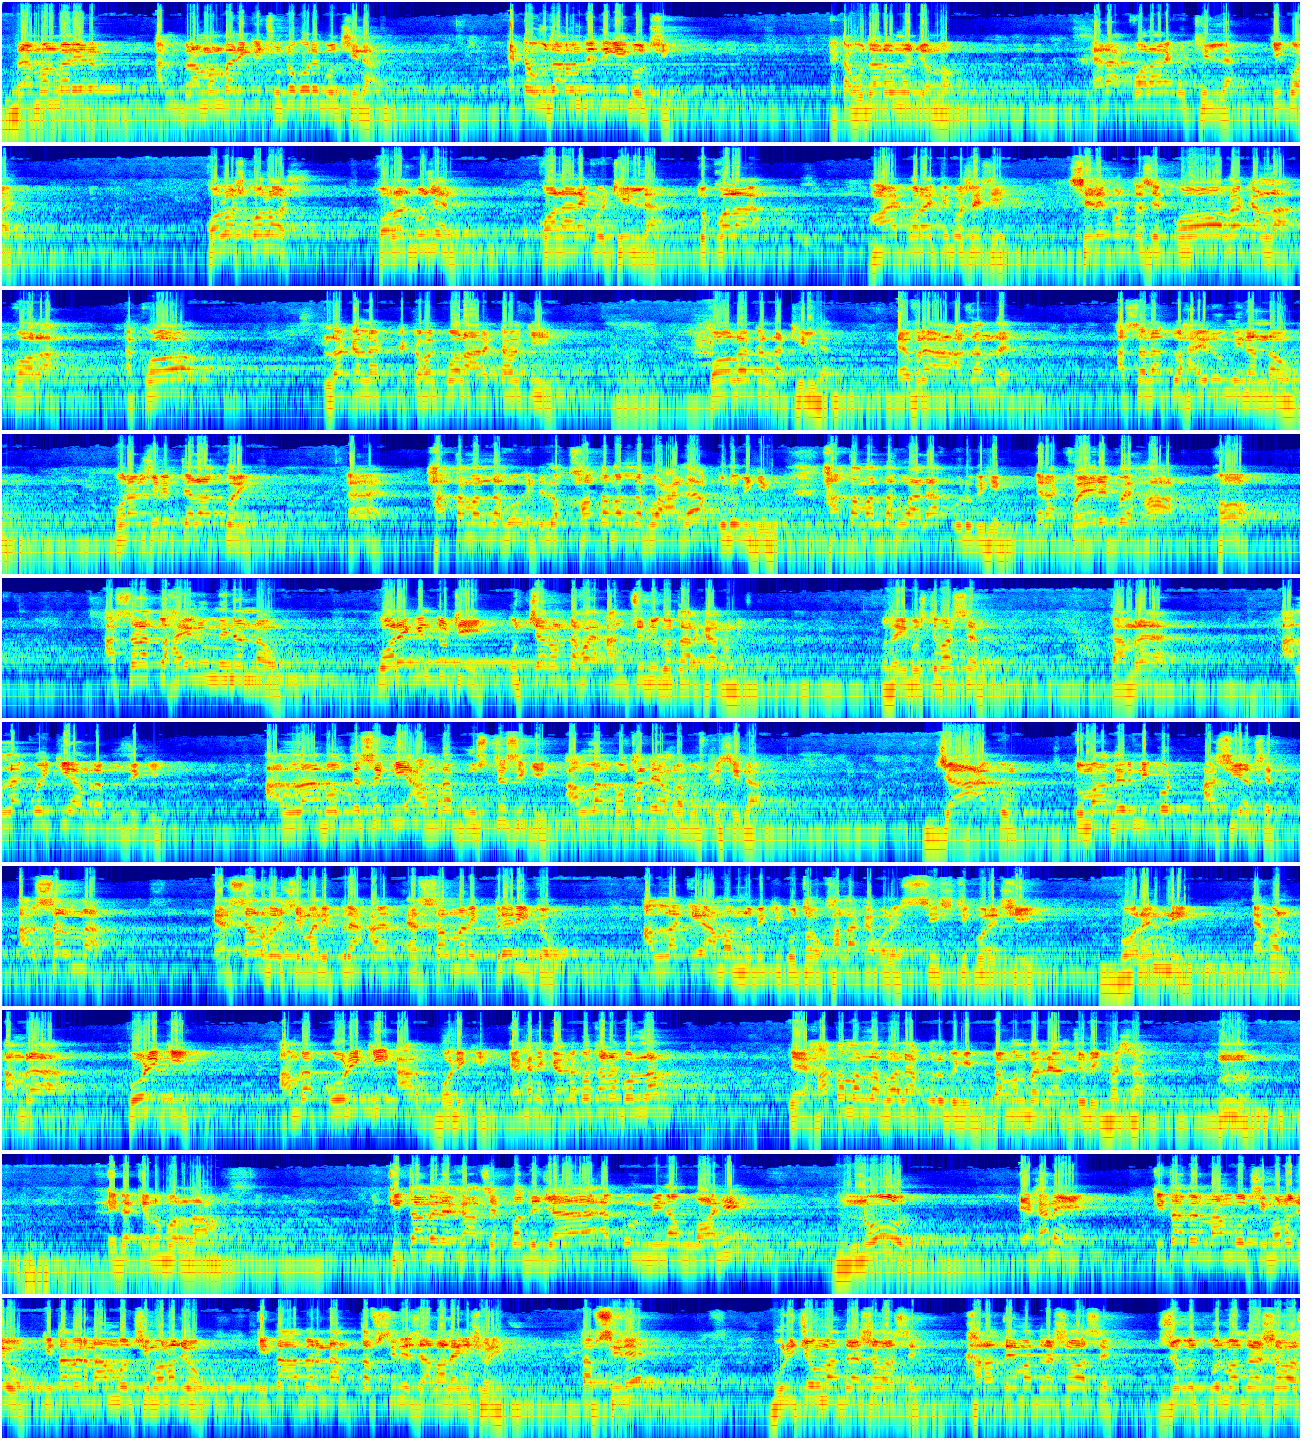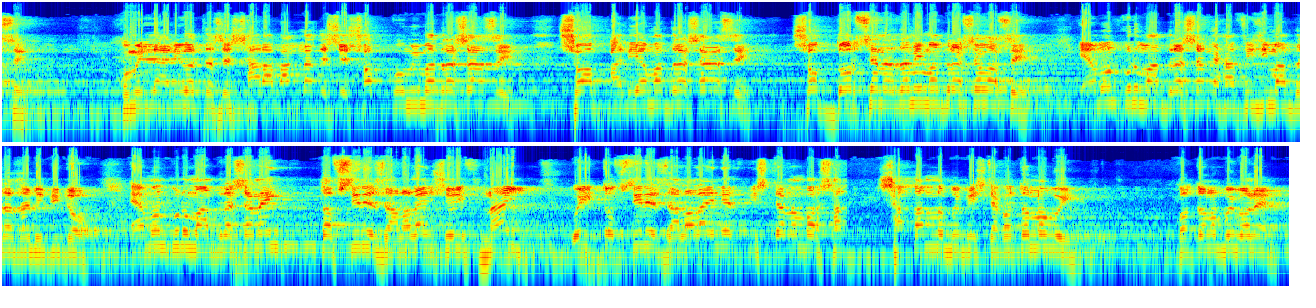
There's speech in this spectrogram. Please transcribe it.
ব্রাহ্মণবাড়ির, আমি ব্রাহ্মণবাড়িকে ছোট করে বলছি না? একটা উদাহরণ দিতে গিয়ে বলছি। একটা উদাহরণের জন্য। এরা কলার একটা ঠিল্লা। কি কয়? কলস কলস। কলস বুঝেন? কলার এক ঠিল্লা তো কলা মায় পড়াইতে বসেছে। ছেলে পড়তেছে ক লকাল্লা কলা। ক লকাল্লা একটা হয় কলা আর একটা হয় কি? ক লকাল্লা ঠিল্লা এরপরে আজান দেয়। আসসালা তো হাইরু মিনান নাও কোরআন শরীফ তেলাওয়াত করি। হ্যাঁ? হাতাম আল্লাহু এটা হলো খতাম আল্লাহু আলা কুলুবিহিম। হাতাম আল্লাহু আলা কুলুবিহিম। এরা খয়ে রে কয় হা, হ। আসসালা তো হাইরুম মিনান নাও পরে কিন্তু ঠিক উচ্চারণটা হয় আঞ্চলিকতার কারণে। কথা কি বুঝতে পারছেন? তা আমরা, আল্লাহ কই কি, আমরা বুঝি কি? আল্লাহ বলতেছে কি, আমরা বুঝতেছি কি? আল্লাহর কথাটি আমরা বুঝতেছি না। যা আকুম তোমাদের নিকট আসিয়াছেন। আর সালনা এরসাল হয়েছে মানে এরসাল মানে প্রেরিত। আল্লাহকে আমার নবীকে কোথাও খালাকা বলে সৃষ্টি করেছি বলেননি। এখন আমরা পড়ি কি? আমরা পড়ি কি আর বলি কি? এখানে কেন কথাটা বললাম? যে হাতাম আল্লাহ আল্লাহ কুলবিহীন ব্রাহ্মণবাড়ির আঞ্চলিক ভাষা। হুম, এটা কেন বললাম? কিতাবে লেখা আছে নূর। এখানে কিতাবের নাম বলছি মনোযোগ, কিতাবের নাম বলছি মনোযোগ। কিতাবের নাম তাফসিরে জালালাইন শরীফ। তাফসিরে বুড়িচং মাদ্রাসাও আছে, খারাতে মাদ্রাসাও আছে, জগৎপুর মাদ্রাসাও আছে। কুমিল্লা আলিবাত আছে, সারা বাংলাদেশে সব কমি মাদ্রাসা আছে, সব আলিয়া মাদ্রাসা আছে, সব দর্শে নাজামি মাদ্রাসাও আছে। এমন কোনো মাদ্রাসা নেই, হাফিজি মাদ্রাসা ব্যতীত। এমন কোনো মাদ্রাসা নাই, তফসিরে জালালাইন শরীফ নাই। ওই তফসিরে জালালাইনের পৃষ্ঠা নম্বর সাত- সাতানব্বই পৃষ্ঠা কত নব্বই কত নব্বই বলেন?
